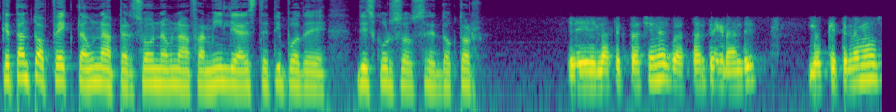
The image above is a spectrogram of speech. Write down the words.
¿Qué tanto afecta a una persona, a una familia, este tipo de discursos, eh, doctor? Eh, la afectación es bastante grande. Lo que tenemos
